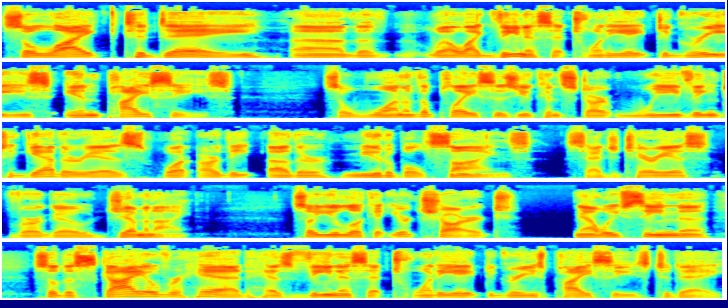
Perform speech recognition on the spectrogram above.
So, like today, uh, the well, like Venus at 28 degrees in Pisces. So, one of the places you can start weaving together is what are the other mutable signs? Sagittarius, Virgo, Gemini. So you look at your chart. Now we've seen the so the sky overhead has Venus at 28 degrees Pisces today.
